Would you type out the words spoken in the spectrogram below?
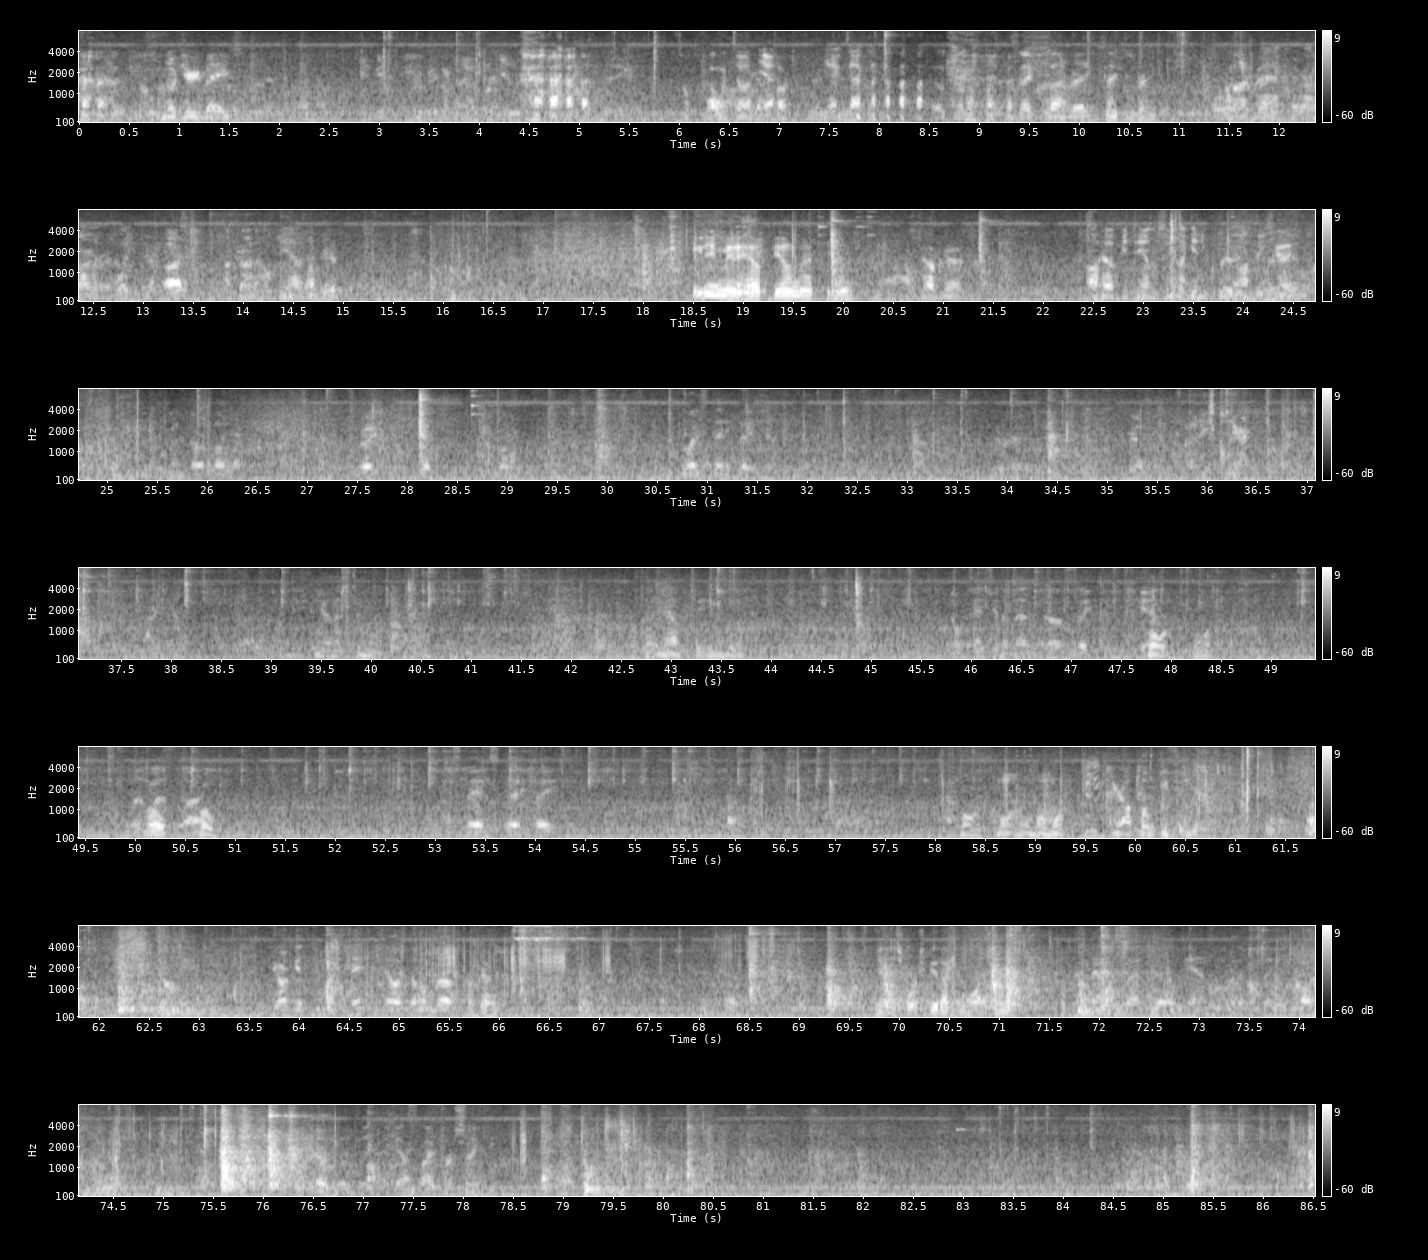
no Jerry Bays. I went to, him. yeah. To yeah, exactly. okay. Safety line ready? Safety ready. Line back, there. All right. I'm trying to help you out. I'm good. You need me to help you on that, Tim? Good job, guys. I'll help you, Tim, as soon as I get him cleared. No, steady pace. Clear. Yeah, that's too much. Okay, now feed him a little. No tension in that uh, safety. Again, More, more. A little Whoa, less light. whoa. Just stay at a steady pace. More, more, more, more, more. Here, I'll pull it, you feed it. If y'all getting too much tension, tell us to hold up. Okay. Yeah, this works good. I can watch it. Come down as fast you can over that safety. Get over with it. They got slack for safety.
